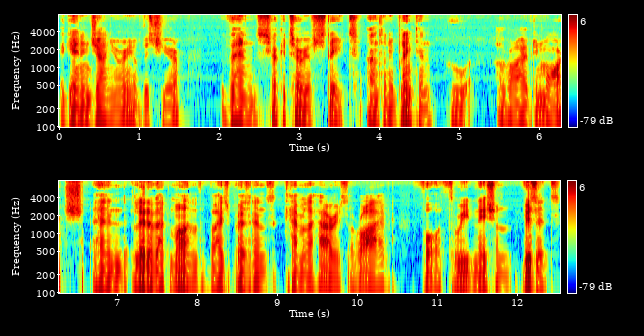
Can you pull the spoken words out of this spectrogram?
again in January of this year, then Secretary of State Antony Blinken, who arrived in March, and later that month, Vice President Kamala Harris arrived for a three nation visit,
